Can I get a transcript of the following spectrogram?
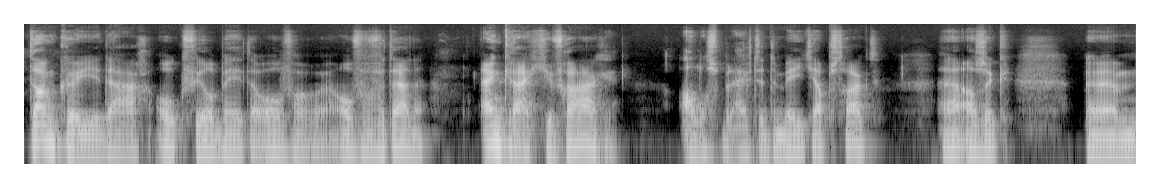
dan kun je daar ook veel beter over, uh, over vertellen. En krijg je vragen. Alles blijft het een beetje abstract. als ik um,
